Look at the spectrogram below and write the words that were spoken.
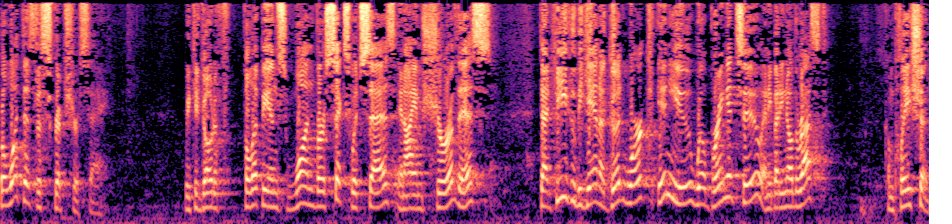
But what does the scripture say? We could go to Philippians 1 verse 6 which says, And I am sure of this, that he who began a good work in you will bring it to, anybody know the rest? Completion.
